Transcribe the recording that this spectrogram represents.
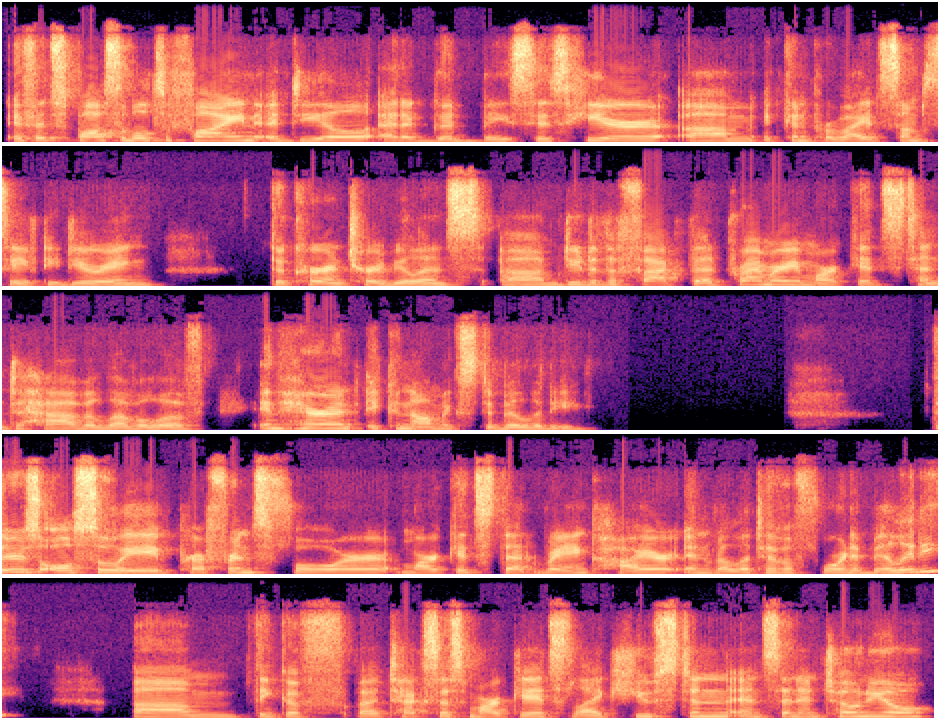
If it's possible to find a deal at a good basis here, um, it can provide some safety during the current turbulence um, due to the fact that primary markets tend to have a level of inherent economic stability. There's also a preference for markets that rank higher in relative affordability. Um, think of uh, Texas markets like Houston and San Antonio,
